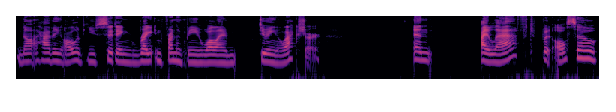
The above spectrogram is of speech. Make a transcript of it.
not having all of you sitting right in front of me while I'm doing a lecture. And I laughed, but also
